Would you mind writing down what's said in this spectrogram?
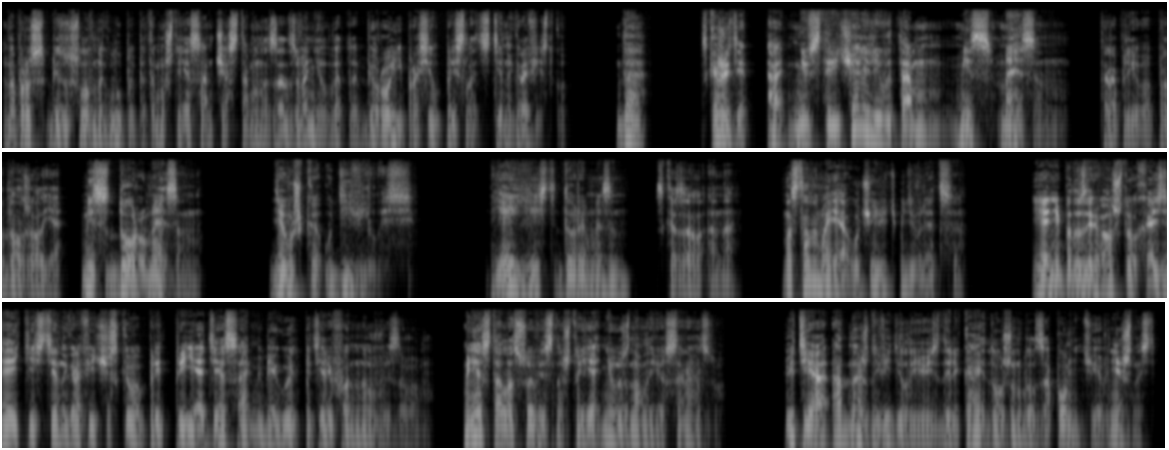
Вопрос, безусловно, глупый, потому что я сам час тому назад звонил в это бюро и просил прислать стенографистку. — Да. — Скажите, а не встречали ли вы там мисс Мэсон? — торопливо продолжал я. — Мисс Дору Мэсон. Девушка удивилась. — Я и есть Дора Мэсон, — сказала она. Настала моя очередь удивляться. Я не подозревал, что хозяйки стенографического предприятия сами бегают по телефонным вызовам. Мне стало совестно, что я не узнал ее сразу. Ведь я однажды видел ее издалека и должен был запомнить ее внешность. —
